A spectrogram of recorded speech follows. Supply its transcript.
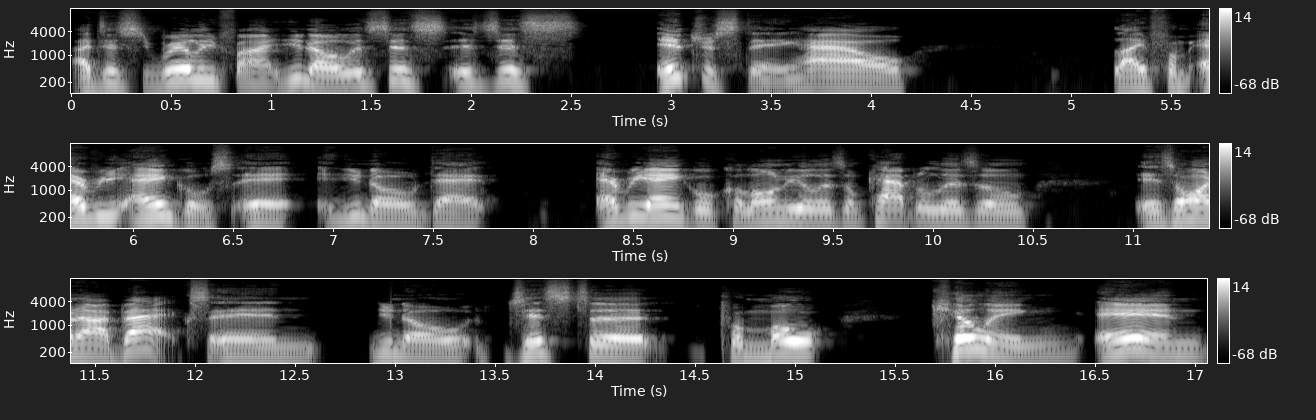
I just really find, you know, it's just it's just interesting how like from every angle, eh, you know, that every angle, colonialism, capitalism is on our backs. And, you know, just to promote killing and,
